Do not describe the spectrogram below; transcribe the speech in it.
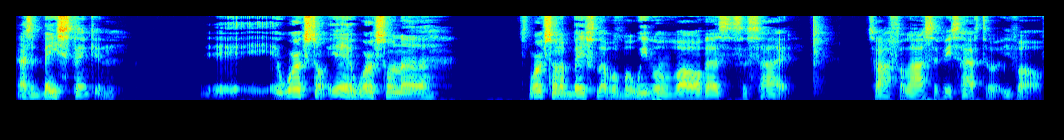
That's base thinking. It, it works on yeah, it works on a works on a base level, but we've evolved as a society. So our philosophies have to evolve.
